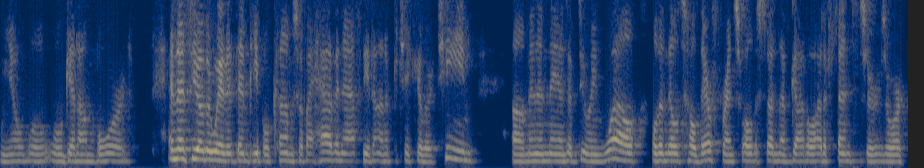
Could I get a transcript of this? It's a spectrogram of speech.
you know, will, will get on board. And that's the other way that then people come. So if I have an athlete on a particular team, um, and then they end up doing well, well, then they'll tell their friends, so all of a sudden I've got a lot of fencers, or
